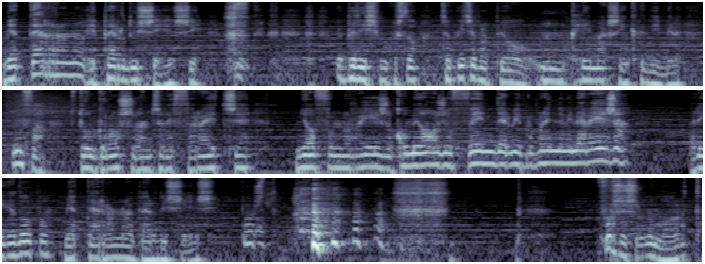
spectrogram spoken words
Mi atterrano e perdo i sensi. è bellissimo questo. Cioè qui c'è proprio un climax incredibile. Mi fa tutto il grosso, lancia le frecce, mi offrono reso. Come osi offendermi proponendomi la resa? Riga dopo mi atterrano e perdo i sensi. Posto. Forse sono morto,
